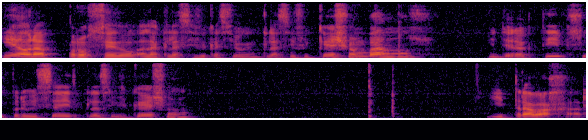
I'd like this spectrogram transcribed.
Y ahora procedo a la clasificación. En Classification vamos, Interactive Supervised Classification y trabajar.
